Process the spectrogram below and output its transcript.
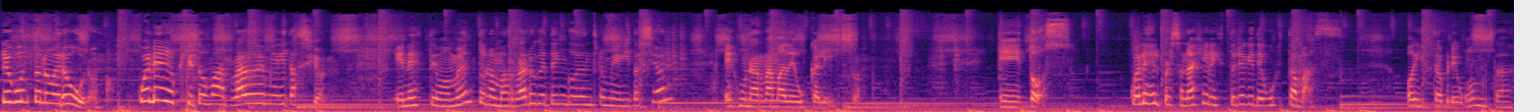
Pregunta número 1. ¿Cuál es el objeto más raro de mi habitación? En este momento lo más raro que tengo dentro de mi habitación es una rama de eucalipto. 2. Eh, ¿Cuál es el personaje de la historia que te gusta más? Hoy esta pregunta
